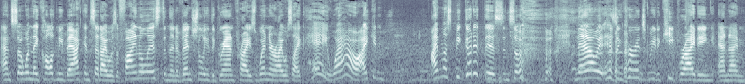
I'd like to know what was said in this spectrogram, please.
And so when they called me back and said I was a finalist and then eventually the grand prize winner, I was like, "Hey, wow, I can I must be good at this. And so now it has encouraged me to keep writing, and I'm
